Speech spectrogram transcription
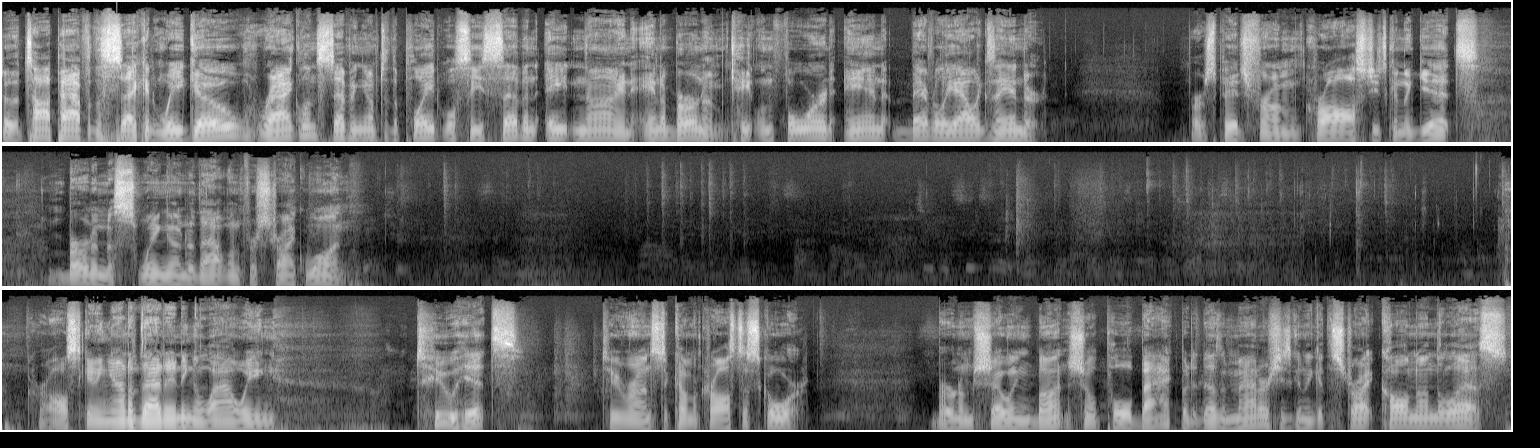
To the top half of the second we go. Ragland stepping up to the plate. We'll see 7, 8, 9. Anna Burnham, Caitlin Ford, and Beverly Alexander. First pitch from Cross. She's going to get Burnham to swing under that one for strike one. Cross getting out of that inning, allowing two hits, two runs to come across to score. Burnham showing bunt. She'll pull back, but it doesn't matter. She's going to get the strike call nonetheless.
